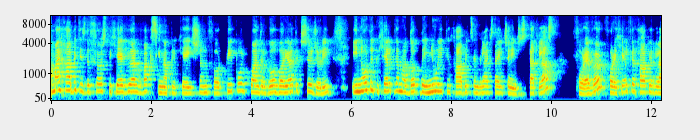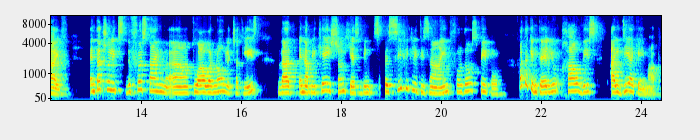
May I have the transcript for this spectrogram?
my habit is the first behavioral vaccine application for people who undergo bariatric surgery in order to help them adopt the new eating habits and lifestyle changes that last forever for a healthier, happier life. And actually, it's the first time, uh, to our knowledge at least, that an application has been specifically designed for those people. But I can tell you how this idea came up.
